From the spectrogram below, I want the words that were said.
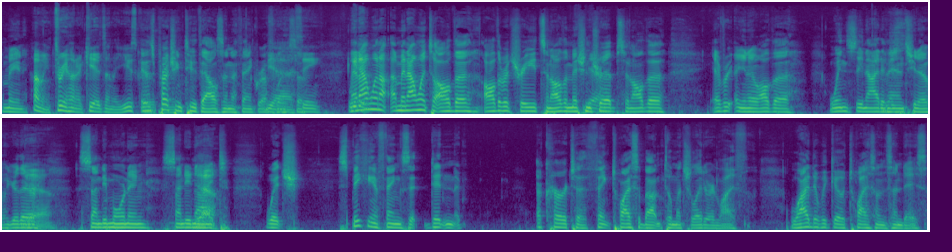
I mean, I mean, 300 kids in a youth group. it was approaching 2,000, I think, roughly. Yeah. so. See. we and I didn't- went. I mean, I went to all the all the retreats and all the mission Yeah. trips and all the every you know all the Wednesday night events. You know, you're there Yeah. Sunday morning, Sunday Yeah. night. Which, speaking of things that didn't occur to think twice about until much later in life, why did we go twice on Sundays?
